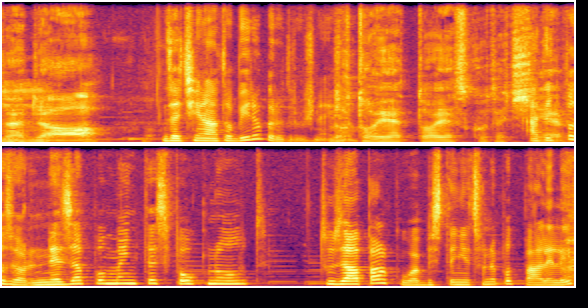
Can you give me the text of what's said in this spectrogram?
Teda? Začíná to být dobrodružné. No že to je, to je skutečně... A teď pozor, nezapomeňte spouknout tu zápalku, abyste něco nepodpálili,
